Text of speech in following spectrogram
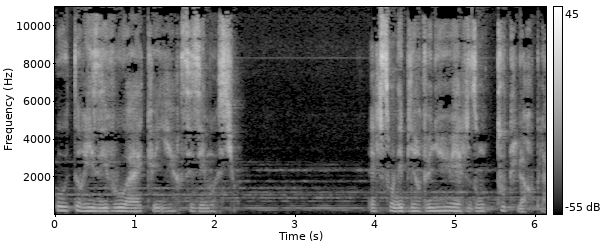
autorisez-vous à accueillir ces émotions. Elles sont les bienvenues et elles ont toute leur place.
